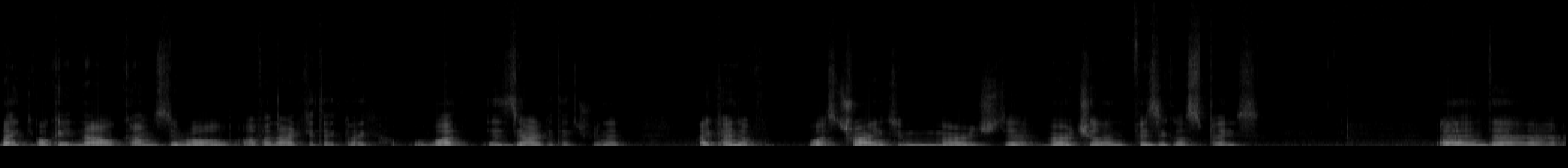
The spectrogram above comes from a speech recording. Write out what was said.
like okay now comes the role of an architect like what is the architecture in it i kind of was trying to merge the virtual and physical space and uh,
